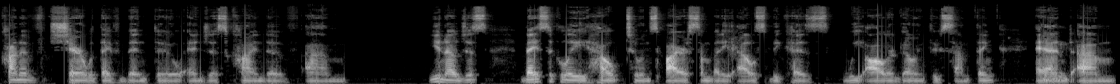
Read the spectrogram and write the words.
kind of share what they've been through and just kind of, um, you know, just basically help to inspire somebody else because we all are going through something. And um,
